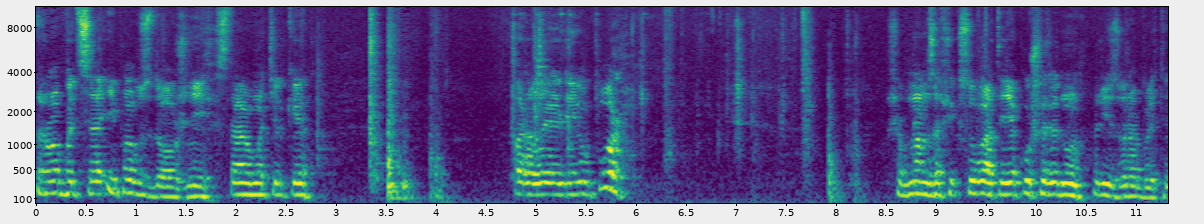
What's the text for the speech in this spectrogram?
робиться і повздовжній. Ставимо тільки паралельний упор, щоб нам зафіксувати, яку ширину різу робити.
